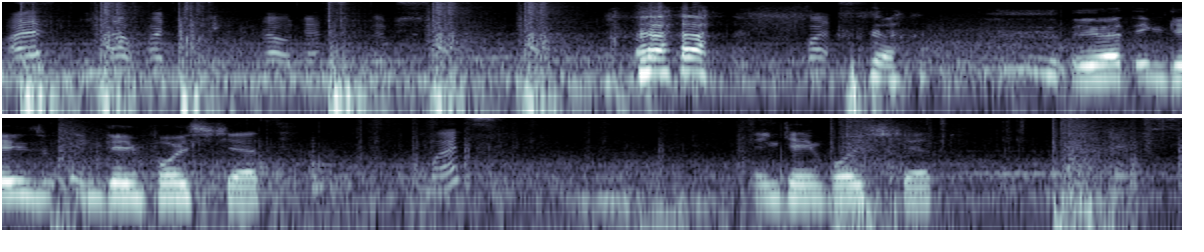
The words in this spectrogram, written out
I have no. I, oh, that's oops. What? you had in-game in-game voice chat. What? In-game voice chat. Oops.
